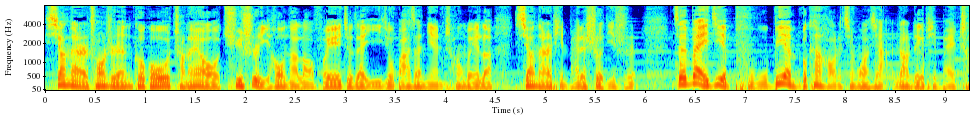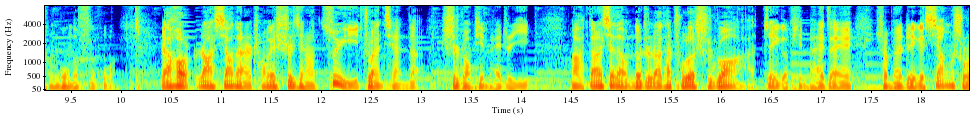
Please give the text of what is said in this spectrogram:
香奈儿创始人 Coco Chanel 去世以后呢，老佛爷就在一九八三年成为了香奈儿品牌的设计师，在外界普遍不看好的情况下，让这个品牌成功的复活，然后让香奈儿成为世界上最赚钱的时装品牌之一。啊，当然现在我们都知道，它除了时装啊，这个品牌在什么这个香水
